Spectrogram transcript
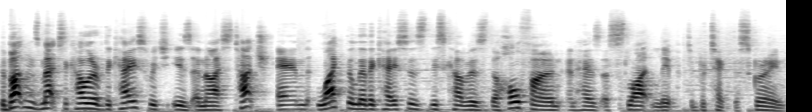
The buttons match the color of the case, which is a nice touch, and like the leather cases, this covers the whole phone and has a slight lip to protect the screen.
